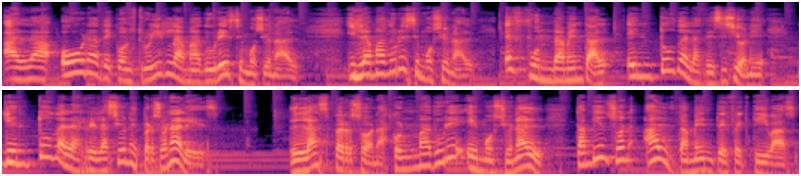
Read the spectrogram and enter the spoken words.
a la hora de construir la madurez emocional. Y la madurez emocional es fundamental en todas las decisiones y en todas las relaciones personales. Las personas con madurez emocional también son altamente efectivas.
